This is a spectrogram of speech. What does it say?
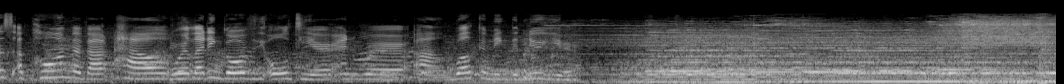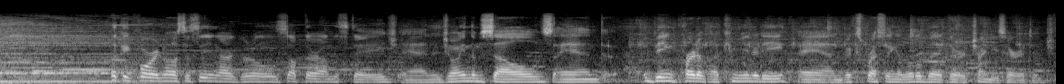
Was a poem about how we're letting go of the old year and we're um, welcoming the new year. Looking forward most to seeing our girls up there on the stage and enjoying themselves and being part of a community and expressing a little bit their Chinese heritage.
